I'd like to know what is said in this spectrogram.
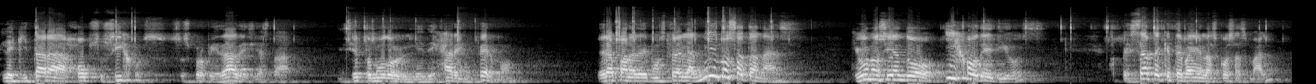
le quitara a Job sus hijos, sus propiedades y hasta en cierto modo le dejara enfermo, era para demostrarle al mismo Satanás que uno siendo hijo de Dios, a pesar de que te vayan las cosas mal,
